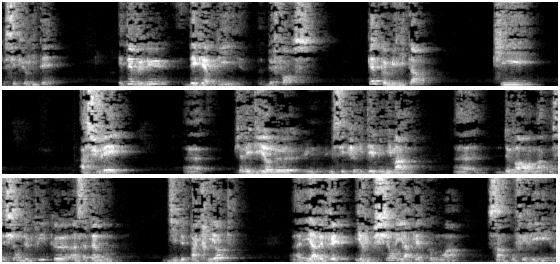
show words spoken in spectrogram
de sécurité étaient venus déguerpir de force quelques militants qui assuraient, euh, j'allais dire, une, sécurité minimale euh, devant ma concession depuis qu'un certain groupe dit de patriotes euh, y avait fait irruption il y a quelques mois, sans coup férir,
